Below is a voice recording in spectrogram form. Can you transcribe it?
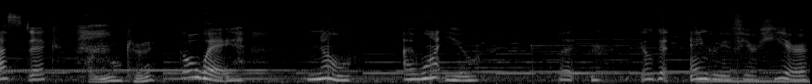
Fantastic. Are you okay? Go away. No, I want you. But you'll get angry if you're here.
